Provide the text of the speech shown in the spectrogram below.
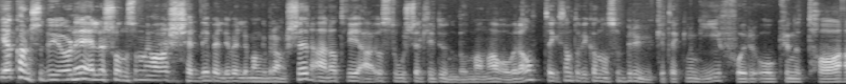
Ja, kanskje du gjør det, eller sånn som har skjedd i veldig veldig mange bransjer, er at vi er jo stort sett litt underbemanna overalt. ikke sant? Og vi kan også bruke teknologi for å kunne ta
